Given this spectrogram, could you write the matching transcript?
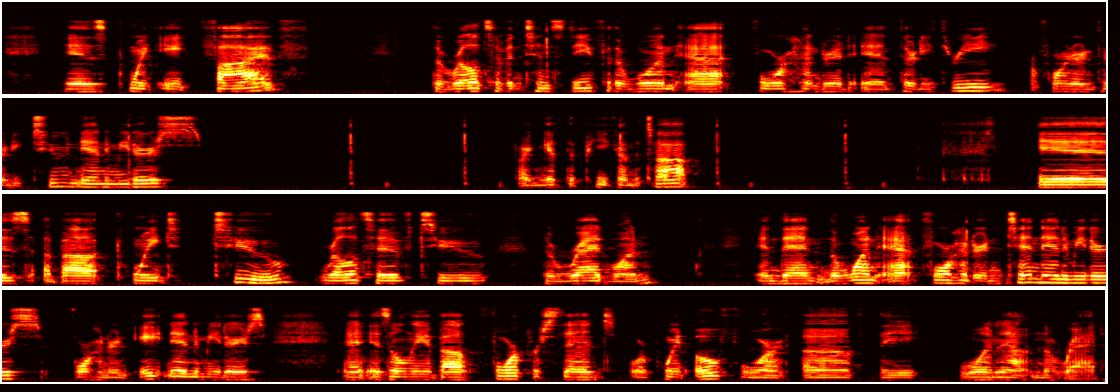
is 0.85. The relative intensity for the one at 433 or 432 nanometers, if I can get the peak on the top, is about 0.2 relative to the red one. And then the one at 410 nanometers, 408 nanometers, uh, is only about 4% or 0.04 of the one out in the red.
